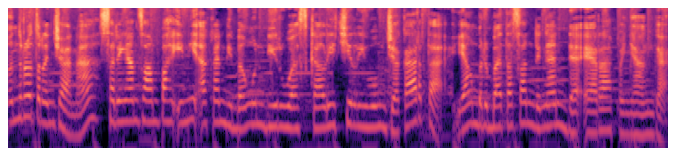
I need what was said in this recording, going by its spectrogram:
Menurut rencana, saringan sampah ini akan dibangun di ruas kali Ciliwung, Jakarta yang berbatasan dengan daerah penyangga.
